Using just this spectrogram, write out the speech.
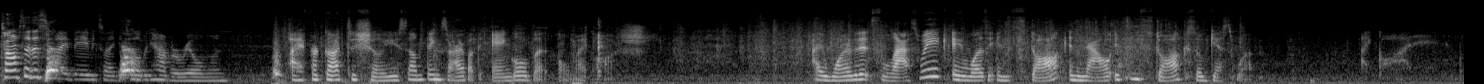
Tom said this is my baby so I can, so we can have a real one. I forgot to show you something. Sorry about the angle, but oh my gosh. I wanted it last week. It wasn't in stock, and now it's in stock. So guess what? I got it.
